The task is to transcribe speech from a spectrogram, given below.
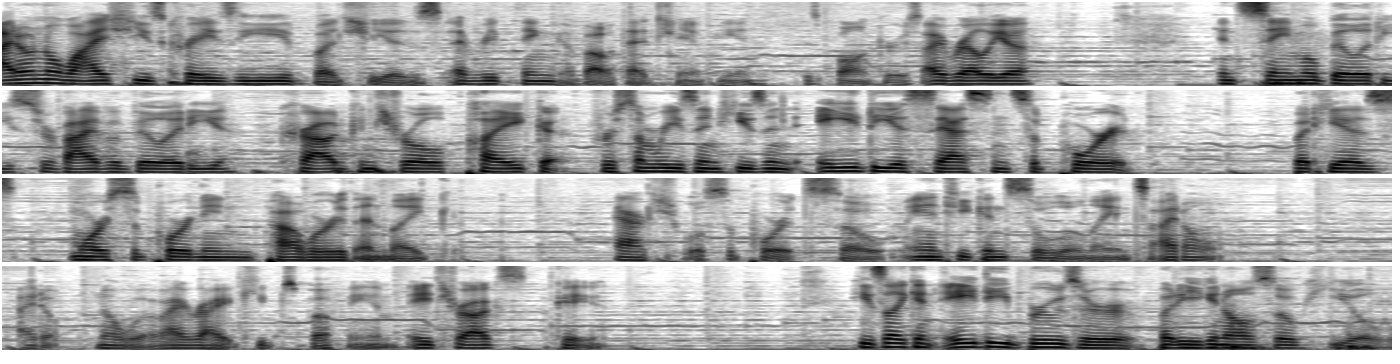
I don't know why she's crazy, but she is. Everything about that champion is bonkers. Irelia, insane mobility, survivability, crowd control. Pyke. for some reason he's an AD assassin support but he has more supporting power than like actual supports. So and he can solo lanes. I don't I don't know why Riot keeps buffing him. Aatrox, okay. He's like an AD bruiser, but he can also heal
